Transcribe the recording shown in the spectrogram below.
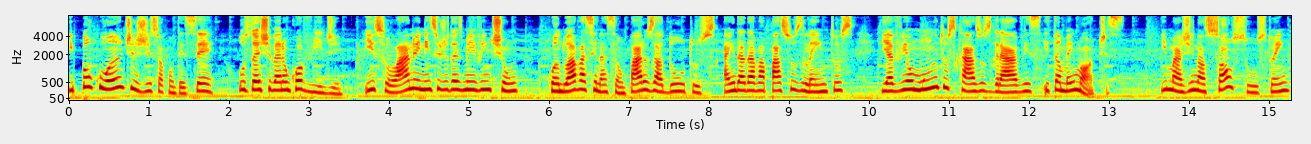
E pouco antes disso acontecer, os dois tiveram Covid. Isso lá no início de 2021, quando a vacinação para os adultos ainda dava passos lentos e haviam muitos casos graves e também mortes. Imagina só o susto, hein?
